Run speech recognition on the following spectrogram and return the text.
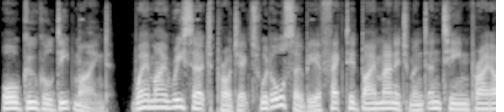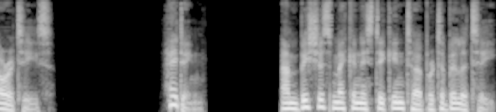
or Google DeepMind, where my research projects would also be affected by management and team priorities. Heading Ambitious Mechanistic Interpretability.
